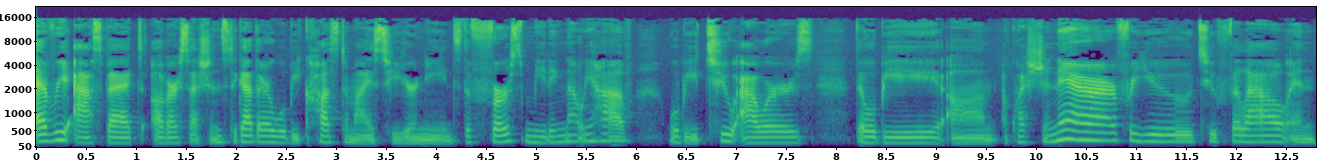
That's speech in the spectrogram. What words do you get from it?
every aspect of our sessions together will be customized to your needs. The first meeting that we have will be two hours there will be um, a questionnaire for you to fill out and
